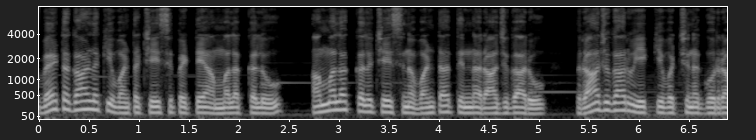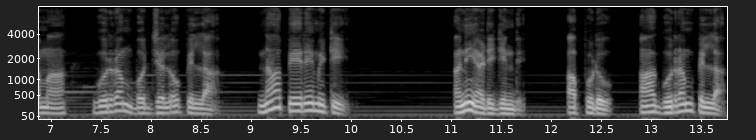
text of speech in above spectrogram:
వేటగాళ్ళకి వంట చేసి పెట్టే అమ్మలక్కలు అమ్మలక్కలు చేసిన వంట తిన్న రాజుగారు రాజుగారు ఎక్కి వచ్చిన గుర్రమ గుర్రం బొజ్జలో పిల్ల. నా పేరేమిటి? అని అడిగింది. అప్పుడు ఆ గుర్రం పిల్ల.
